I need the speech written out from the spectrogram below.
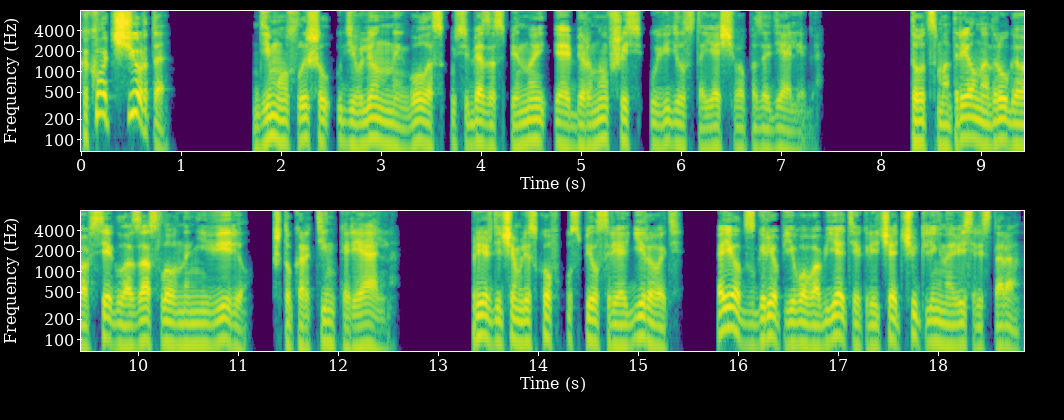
Какого черта?» Дима услышал удивленный голос у себя за спиной и, обернувшись, увидел стоящего позади Олега. Тот смотрел на друга во все глаза, словно не верил, что картинка реальна. Прежде чем Лесков успел среагировать, койот сгреб его в объятия, крича чуть ли не на весь ресторан.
